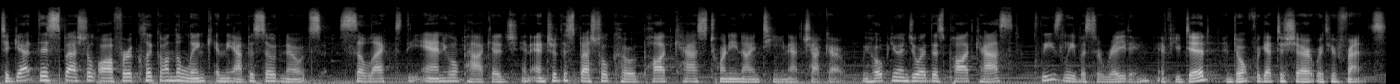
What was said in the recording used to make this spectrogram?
To get this special offer, click on the link in the episode notes, select the annual package, and enter the special code PODCAST2019 at checkout. We hope you enjoyed this podcast. Please leave us a rating if you did, and don't forget to share it with your friends.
